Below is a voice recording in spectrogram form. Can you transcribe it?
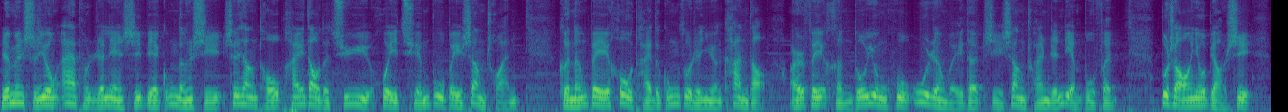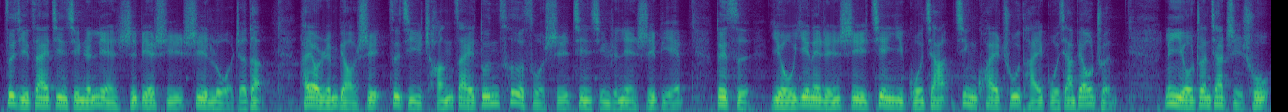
人们使用 App 人脸识别功能时，摄像头拍到的区域会全部被上传，可能被后台的工作人员看到，而非很多用户误认为的只上传人脸部分。不少网友表示自己在进行人脸识别时是裸着的，还有人表示自己常在蹲厕所时进行人脸识别。对此，有业内人士建议国家尽快出台国家标准。另有专家指出，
